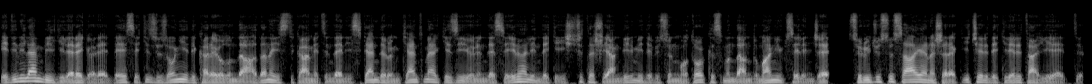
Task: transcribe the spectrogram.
Edinilen bilgilere göre D817 karayolunda Adana istikametinden İskenderun kent merkezi yönünde seyir halindeki işçi taşıyan bir midibüsün motor kısmından duman yükselince, sürücüsü sağa yanaşarak içeridekileri tahliye etti.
